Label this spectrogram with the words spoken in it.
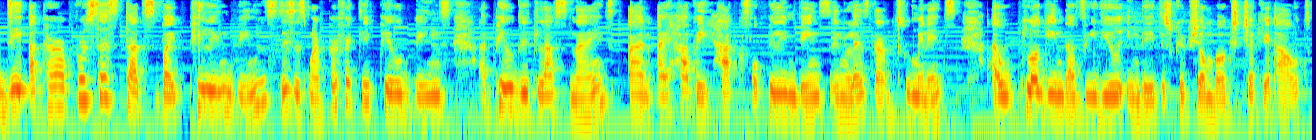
The akara process starts by peeling beans. This is my perfectly peeled beans. I peeled it last night and I have a hack for peeling beans in less than two minutes. I will plug in that video in the description box, check it out.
